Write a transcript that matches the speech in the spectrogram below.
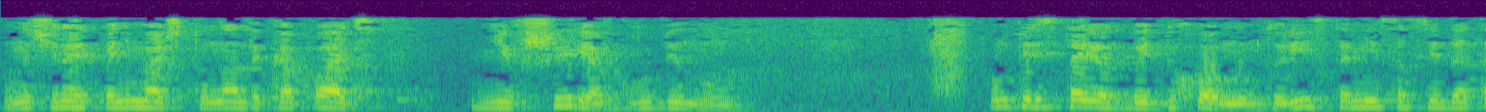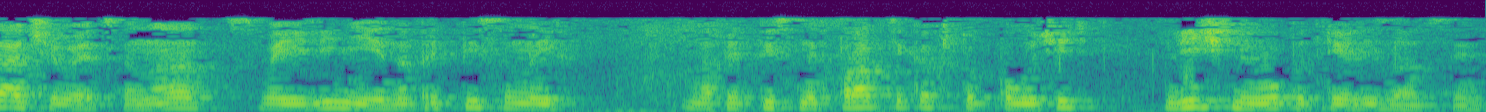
Он начинает понимать, что надо копать не вширь, а в глубину. Он перестает быть духовным туристом и сосредотачивается на своей линии, на предписанных, на предписанных практиках, чтобы получить личный опыт реализации.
